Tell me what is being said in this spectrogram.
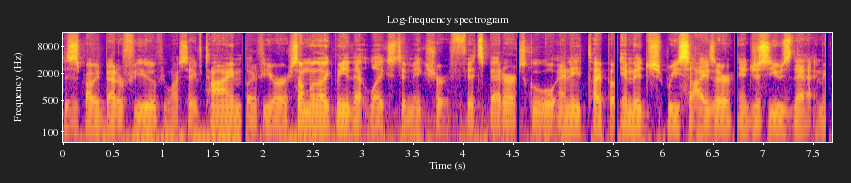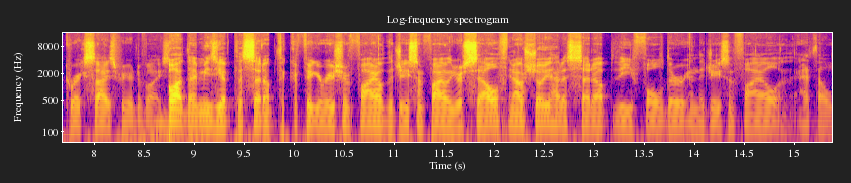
this is probably better for you if you want to save time. But if you're someone like me that likes to make sure it fits better, just Google any type of image resizer and just use that and make correct size for your device. But that means you have to set up the configuration file, the JSON file yourself. And I'll show you how to set up the folder and the JSON file at the,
